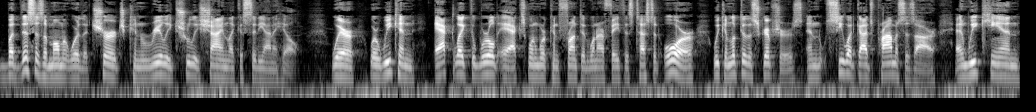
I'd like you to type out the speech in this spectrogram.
But this is a moment where the church can really truly shine like a city on a hill, where where we can act like the world acts when we're confronted, when our faith is tested, or we can look to the scriptures and see what God's promises are, and we can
